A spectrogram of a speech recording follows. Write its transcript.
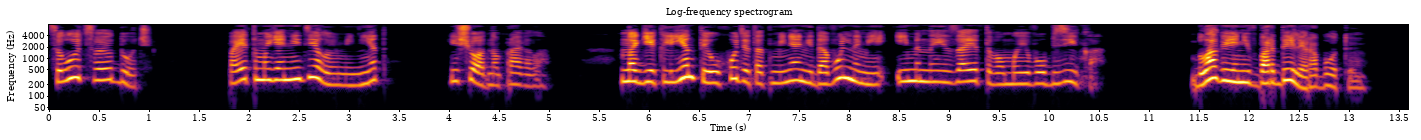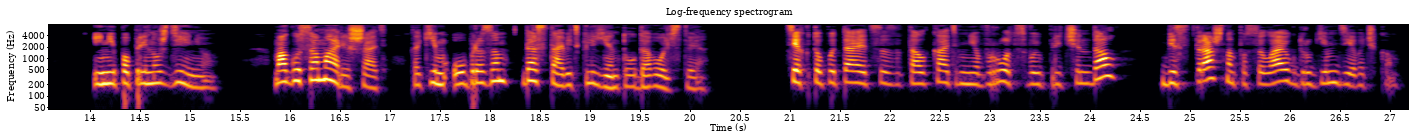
целует свою дочь. Поэтому я не делаю минет. Еще одно правило. Многие клиенты уходят от меня недовольными именно из-за этого моего бзика. Благо я не в борделе работаю. И не по принуждению. Могу сама решать, каким образом доставить клиенту удовольствие. Тех, кто пытается затолкать мне в рот свой причиндал, бесстрашно посылаю к другим девочкам.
